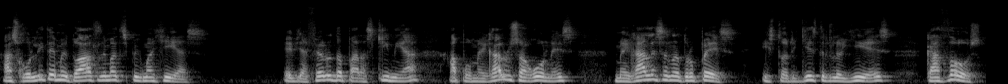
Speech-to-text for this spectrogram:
ασχολείται με το άθλημα της πυγμαχίας. Ενδιαφέροντα παρασκήνια από μεγάλους αγώνες, μεγάλες ανατροπές, ιστορικές τριλογίες, καθώς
